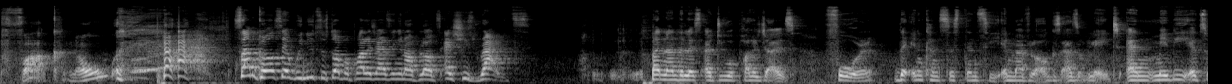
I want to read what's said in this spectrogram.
Fuck, no. Some girl said we need to stop apologizing in our vlogs and she's right. But nonetheless, I do apologize for the inconsistency in my vlogs as of late. And maybe it's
